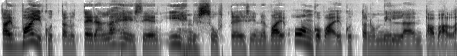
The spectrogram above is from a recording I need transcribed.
tai vaikuttanut teidän läheiseen ihmissuhteisiin vai onko vaikuttanut millään tavalla?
